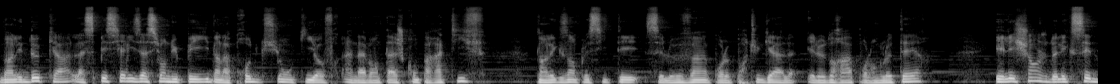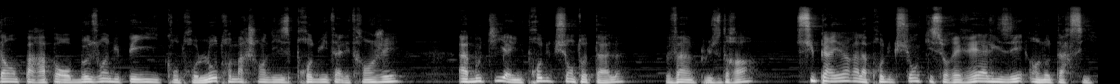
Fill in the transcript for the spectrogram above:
Dans les deux cas, la spécialisation du pays dans la production qui offre un avantage comparatif, dans l'exemple cité, c'est le vin pour le Portugal et le drap pour l'Angleterre, et l'échange de l'excédent par rapport aux besoins du pays contre l'autre marchandise produite à l'étranger, aboutit à une production totale, vin plus drap, supérieure à la production qui serait réalisée en autarcie.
